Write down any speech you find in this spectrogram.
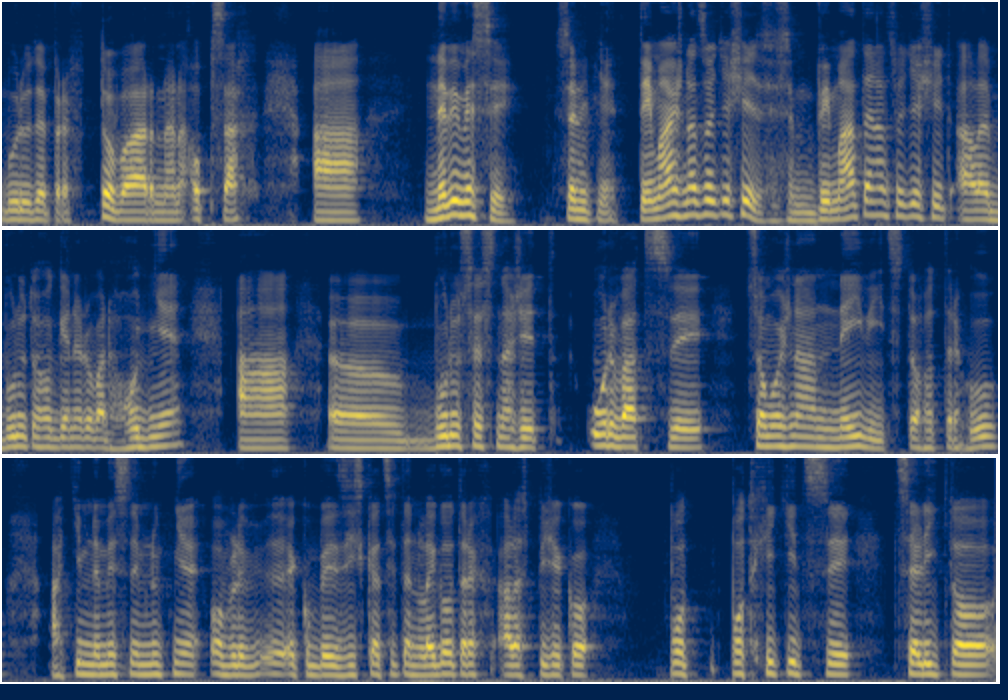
budu teprve továrna na obsah a nevím, jestli se nutně ty máš na co těšit, jestli se vy máte na co těšit, ale budu toho generovat hodně a uh, budu se snažit urvat si co možná nejvíc toho trhu a tím nemyslím nutně ovliv, jakoby získat si ten Lego trh, ale spíš jako pod, podchytit si celý to,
